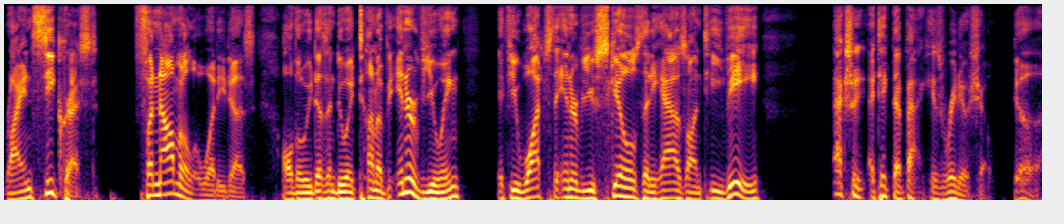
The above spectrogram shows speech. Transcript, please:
Ryan Seacrest, phenomenal at what he does. Although he doesn't do a ton of interviewing, if you watch the interview skills that he has on TV, actually, I take that back. His radio show, duh,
